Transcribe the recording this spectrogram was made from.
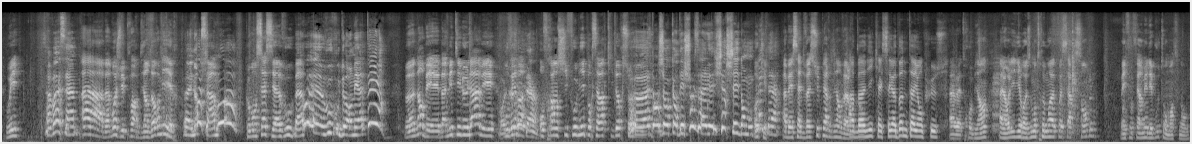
Oui. Ça va, c'est un... Ah bah moi je vais pouvoir bien dormir. Euh, non, c'est à moi Comment ça c'est à vous? Bah ouais, vous, vous dormez à terre Euh, Non mais bah mettez-le là, mais Bon, on verra. faire. On fera un chifoumi pour savoir qui dort sur. le- Euh, attends, j'ai encore des choses à aller chercher dans mon Ok. placard. Ah bah ça te va super bien Valentin. Ah bah nickel, c'est la bonne taille en plus. Ah bah trop bien. Alors Lily Rose, montre-moi à quoi ça ressemble. Bah il faut fermer les boutons maintenant.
